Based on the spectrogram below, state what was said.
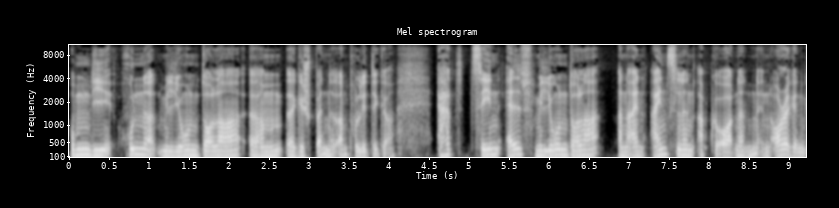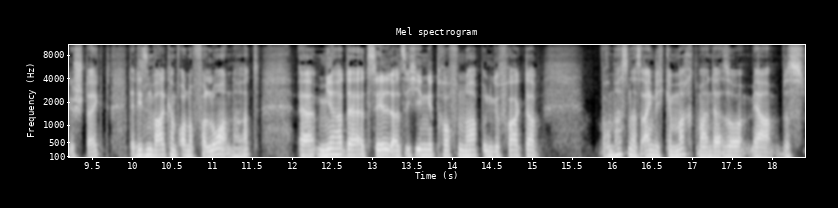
um die 100 Millionen Dollar ähm, äh, gespendet an Politiker. Er hat 10, 11 Millionen Dollar an einen einzelnen Abgeordneten in Oregon gesteckt, der diesen Wahlkampf auch noch verloren hat. Äh, mir hat er erzählt, als ich ihn getroffen habe und gefragt habe, warum hast du das eigentlich gemacht? Meinte er so, ja, das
